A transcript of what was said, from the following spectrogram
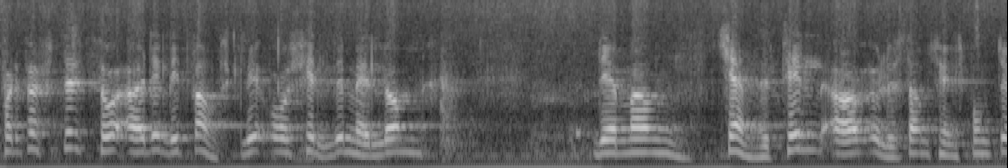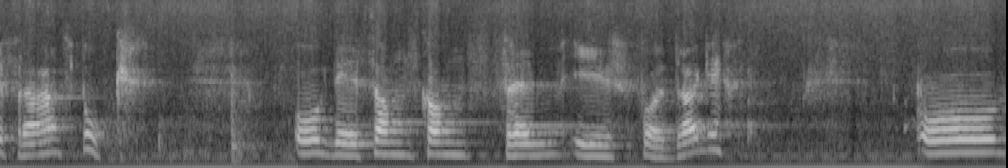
for det første så er det litt vanskelig å skille mellom det man kjenner til av Ullestams synspunkter fra hans bok, og det som kom frem i foredraget. Og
